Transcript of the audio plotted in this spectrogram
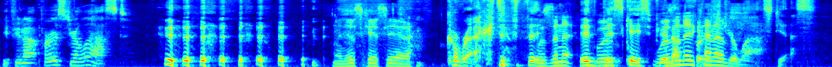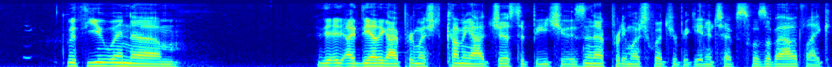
If you're not first, you're last. In this case, yeah. Correct. If the, Wasn't it? in wa- this case, if wasn't not it first, kind of- you're last. Yes. with you and um the the other guy pretty much coming out just to beat you? Isn't that pretty much what your beginner tips was about? Like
